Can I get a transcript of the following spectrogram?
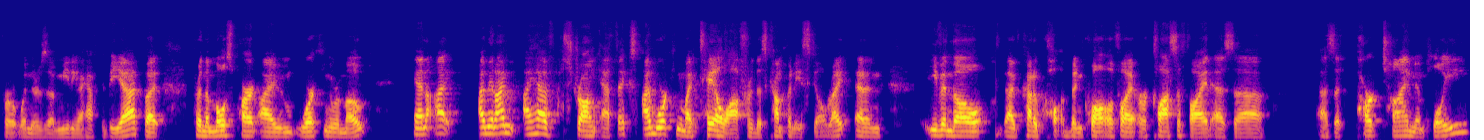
for when there's a meeting I have to be at. But for the most part, I'm working remote. And I, I mean, I'm, I have strong ethics. I'm working my tail off for this company still, right? And even though I've kind of been qualified or classified as a, as a part-time employee,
